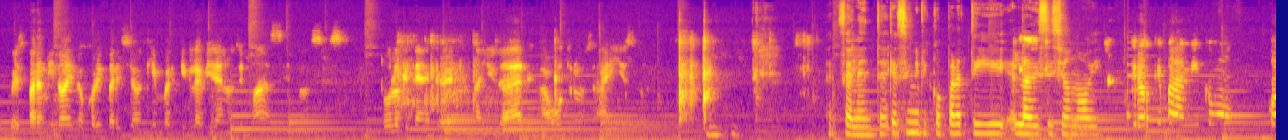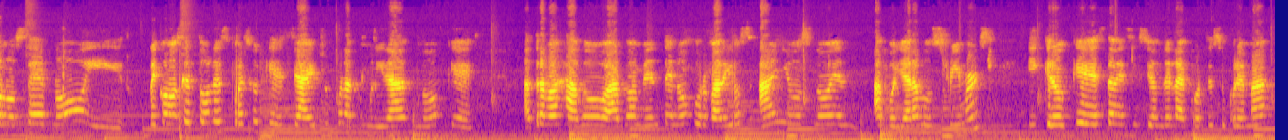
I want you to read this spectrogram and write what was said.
Pues para mí no hay mejor inversión que invertir la vida en los demás. Entonces, todo lo que tenga que ver con ayudar a otros, ahí estoy. Excelente. ¿Qué significó para ti la decisión hoy? Creo que para mí como conocer, ¿no? Y reconocer todo el esfuerzo que se ha hecho por la comunidad, ¿no? Que ha trabajado arduamente, ¿no? Por varios años, ¿no? En apoyar a los streamers. Y creo que esta decisión de la Corte Suprema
